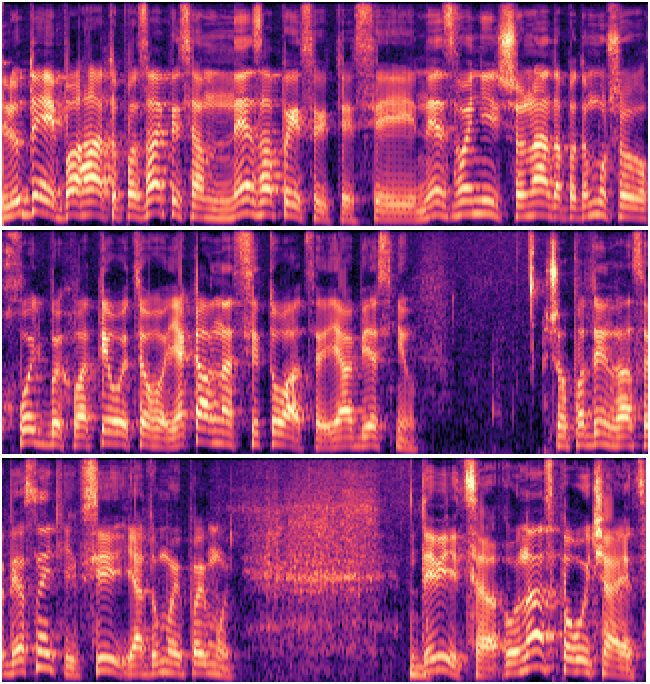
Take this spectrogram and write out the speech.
людей багато по записам, не записуйтесь і не дзвоніть, що треба, тому що хоч би хватило цього. Яка в нас ситуація, я об'ясню. Щоб один раз об'яснити, і всі, я думаю, поймуть. Дивіться, у нас виходить,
